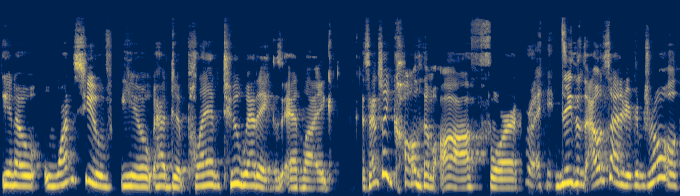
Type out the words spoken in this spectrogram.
you know, once you've you had to plan two weddings and like essentially call them off for Right. reasons outside of your control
